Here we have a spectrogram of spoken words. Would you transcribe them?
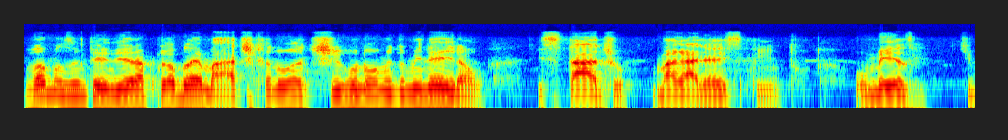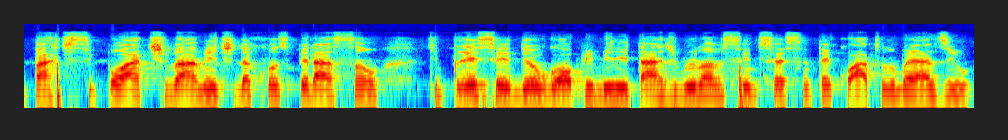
vamos entender a problemática no antigo nome do Mineirão, Estádio Magalhães Pinto, o mesmo que participou ativamente da conspiração que precedeu o golpe militar de 1964 no Brasil,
